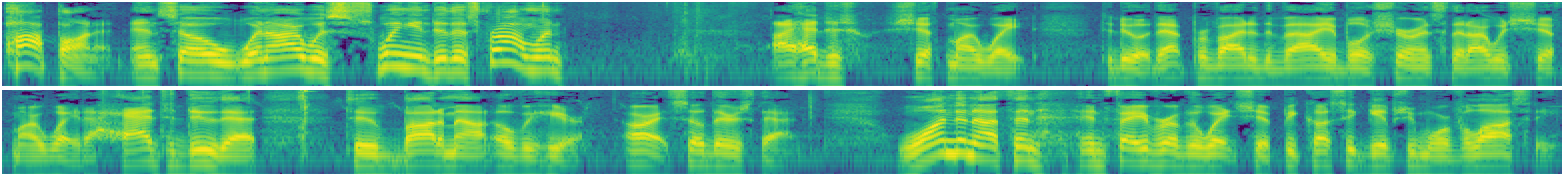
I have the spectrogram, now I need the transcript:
pop on it. And so when I was swinging to this front one, I had to shift my weight to do it. That provided the valuable assurance that I would shift my weight. I had to do that to bottom out over here. All right, so there's that. One to nothing in favor of the weight shift because it gives you more velocity.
